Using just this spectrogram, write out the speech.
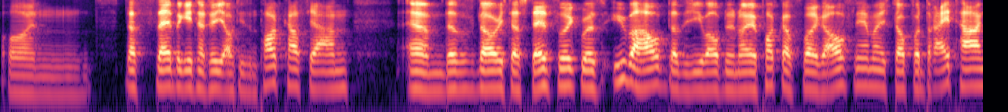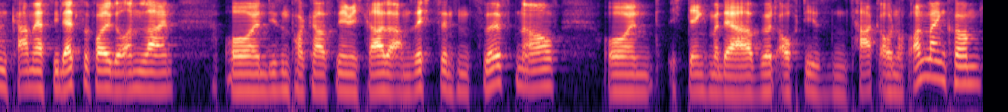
Und dasselbe geht natürlich auch diesem Podcast ja an. Ähm, das ist, glaube ich, das schnellste Rückwurst überhaupt, dass ich überhaupt eine neue Podcast-Folge aufnehme. Ich glaube, vor drei Tagen kam erst die letzte Folge online. Und diesen Podcast nehme ich gerade am 16.12. auf. Und ich denke mal, der wird auch diesen Tag auch noch online kommen.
